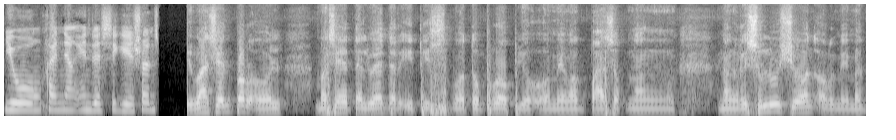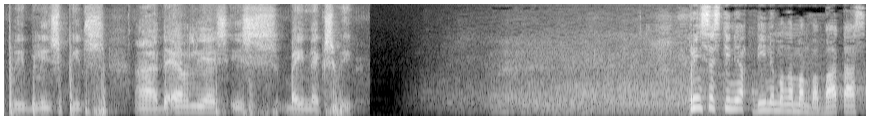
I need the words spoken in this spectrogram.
yung kanyang investigation. Once and for all, masettle whether it is motu proprio o may magpasok ng, ng resolution or may mag-privilege speech, uh, the earliest is by next week. Princess tiniyak din ng mga mambabatas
